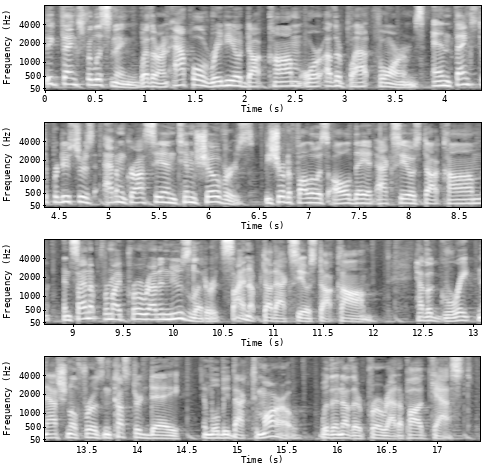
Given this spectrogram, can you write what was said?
Big thanks for listening, whether on Apple, radio.com, or other platforms. And thanks to producers Adam Gracia and Tim Shovers. Be sure to follow us all day at Axios.com and sign up for my pro rata newsletter at signup.axios.com. Have a great National Frozen Custard Day, and we'll be back tomorrow with another Pro Rata podcast.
